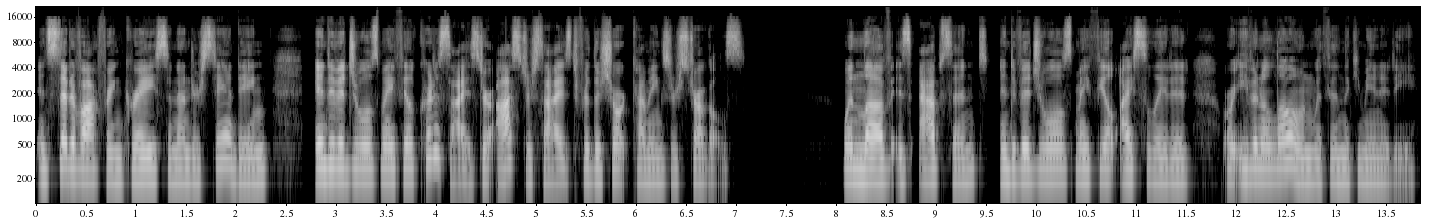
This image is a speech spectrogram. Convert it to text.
Instead of offering grace and understanding, individuals may feel criticized or ostracized for their shortcomings or struggles. When love is absent, individuals may feel isolated or even alone within the community.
